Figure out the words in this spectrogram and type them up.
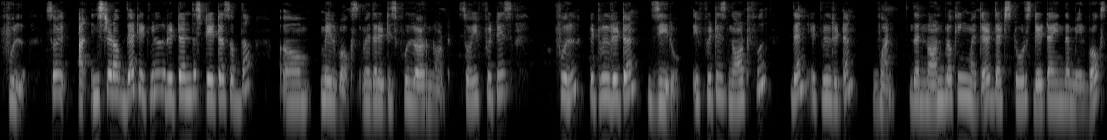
full. So uh, instead of that it will return the status of the um, mailbox whether it is full or not. So if it is full it will return 0 if it is not full then it will return 1 the non-blocking method that stores data in the mailbox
